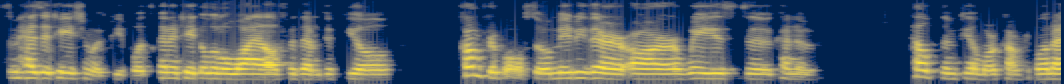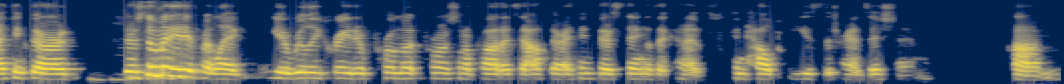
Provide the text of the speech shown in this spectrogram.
some hesitation with people. It's going to take a little while for them to feel comfortable. So maybe there are ways to kind of help them feel more comfortable. And I think there are mm-hmm. there's so many different like you know really creative promo- promotional products out there. I think there's things that kind of can help ease the transition. Um,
